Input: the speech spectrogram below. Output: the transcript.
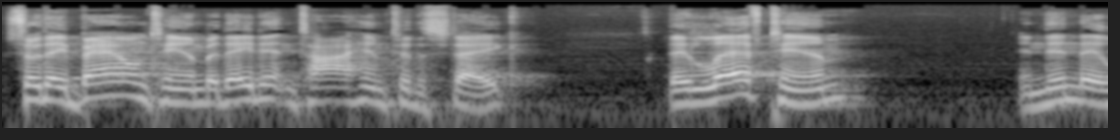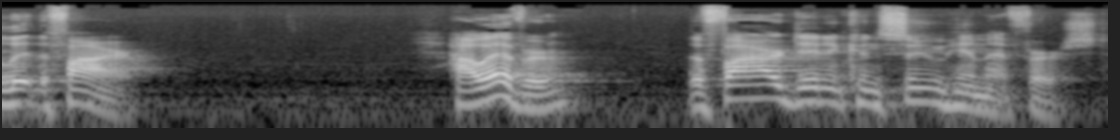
So they bound him, but they didn't tie him to the stake. They left him, and then they lit the fire. However, the fire didn't consume him at first.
